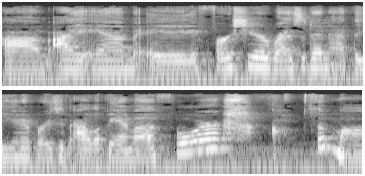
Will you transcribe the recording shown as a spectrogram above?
Um, I am a first year resident at the University of Alabama for ophthalmology.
